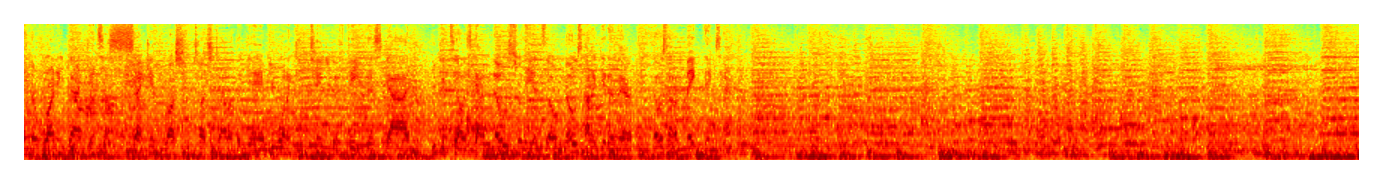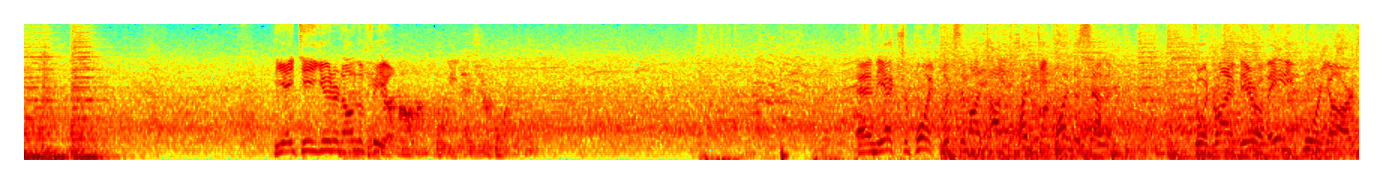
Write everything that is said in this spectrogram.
And the running back gets his second rushing touchdown of the game. You want to continue to feed this guy. You can tell he's got a nose for the end zone, knows how to get in there, knows how to make things happen. PAT unit on the field. On for the extra point. And the extra point puts them on top 21 to 7. So a drive there of 84 yards.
